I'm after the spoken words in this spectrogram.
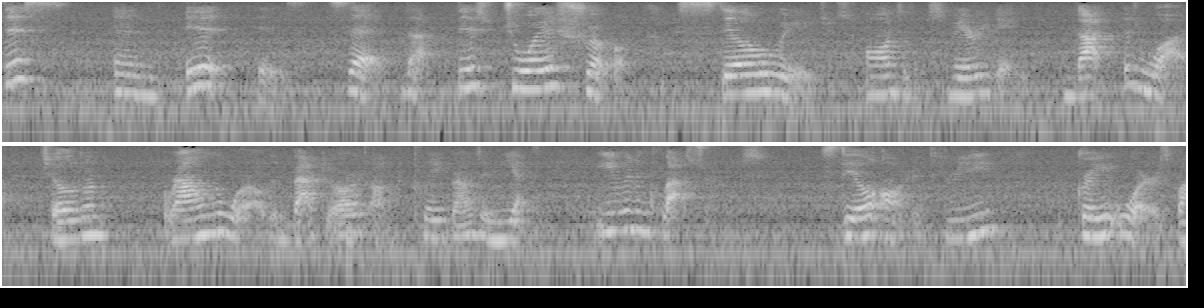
this and it is said that this joyous struggle still rages on to this very day. That is why children around the world in backyards, on playgrounds, and yes, even in classrooms. Still honored three great wars by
